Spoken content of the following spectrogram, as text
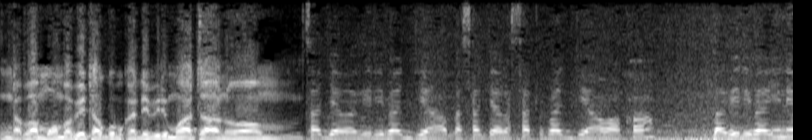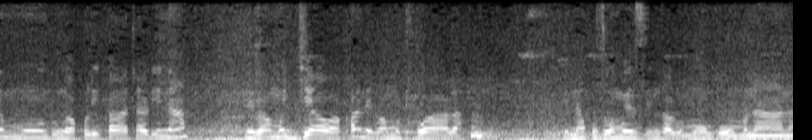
nga bamuwamba beetaaga obukadde biri mu ataano. Basajja babiri bajja basajja basatu bajja awaka babiri balina emmundu nga kuliko atalina ne bamugja awaka ne bamutwala. Ennaku z'omwezi nga lumu ogw'omunaana.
